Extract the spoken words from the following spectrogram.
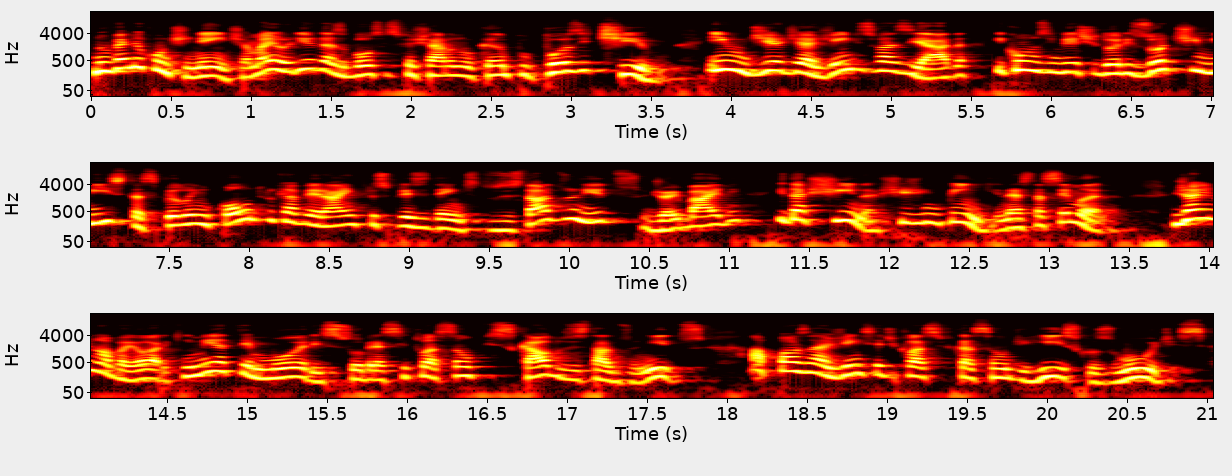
No velho continente, a maioria das bolsas fecharam no campo positivo, em um dia de agenda esvaziada e com os investidores otimistas pelo encontro que haverá entre os presidentes dos Estados Unidos, Joe Biden, e da China, Xi Jinping, nesta semana. Já em Nova York, em meio a temores sobre a situação fiscal dos Estados Unidos, após a agência de classificação de riscos, Moody's,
